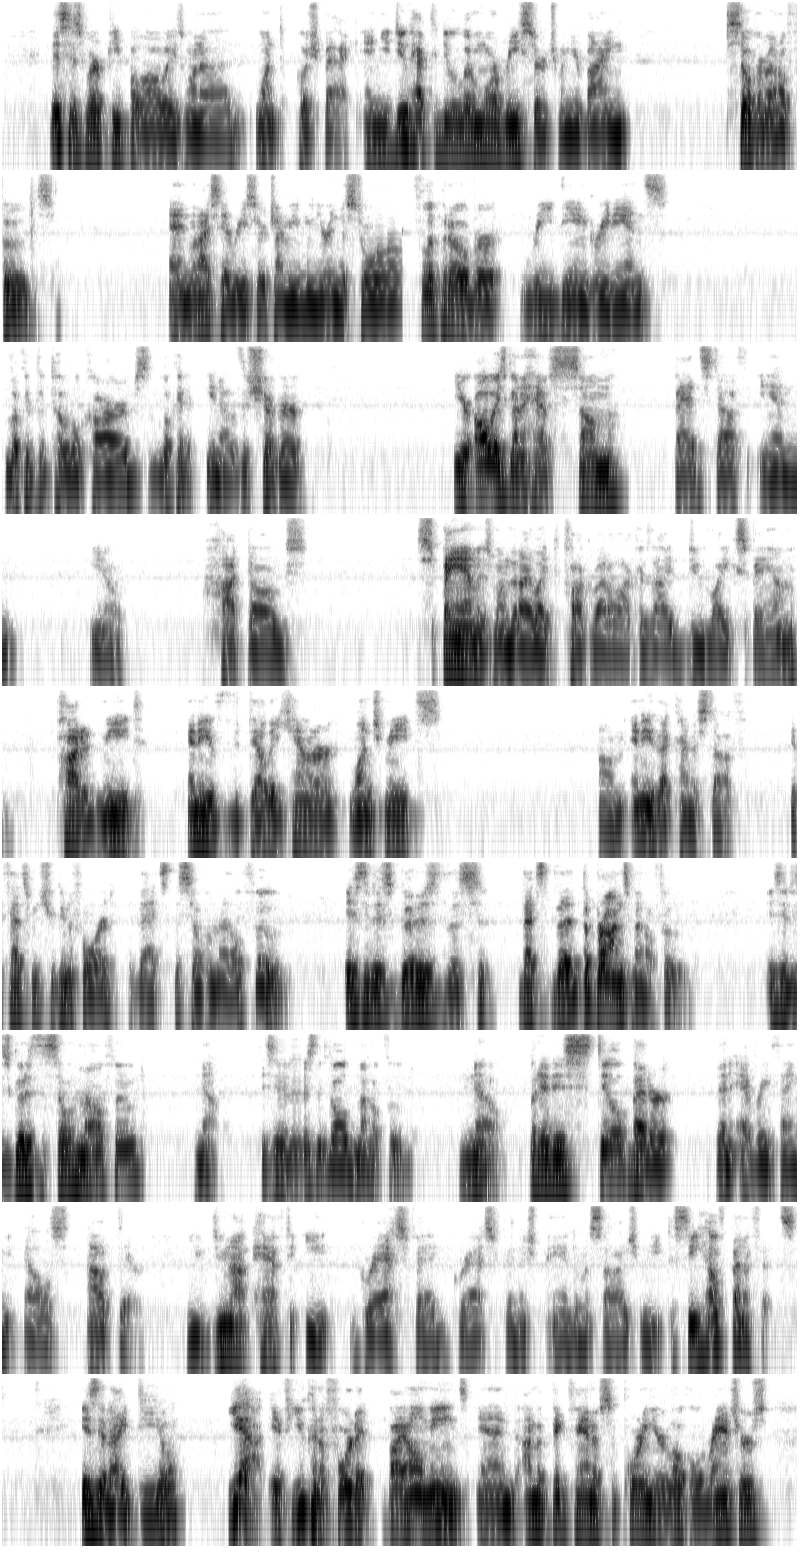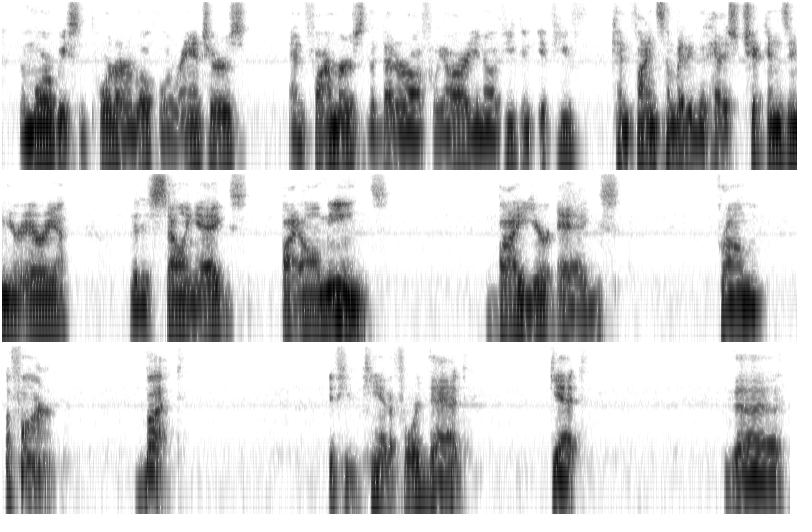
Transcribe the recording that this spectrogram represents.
This is where people always want to want to push back, and you do have to do a little more research when you're buying silver medal foods. And when I say research, I mean when you're in the store, flip it over, read the ingredients, look at the total carbs, look at you know the sugar. You're always going to have some bad stuff in, you know, hot dogs. Spam is one that I like to talk about a lot because I do like spam. Potted meat, any of the deli counter lunch meats, um, any of that kind of stuff. If that's what you can afford, that's the silver medal food. Is it as good as the that's the the bronze medal food? Is it as good as the silver medal food? No. Is it as the gold medal food? No. But it is still better than everything else out there. You do not have to eat grass fed, grass finished panda massage meat to see health benefits. Is it ideal? Yeah, if you can afford it, by all means. And I'm a big fan of supporting your local ranchers. The more we support our local ranchers and farmers, the better off we are. You know, if you can, if you can find somebody that has chickens in your area that is selling eggs, by all means, buy your eggs from a farm. But if you can't afford that, get the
